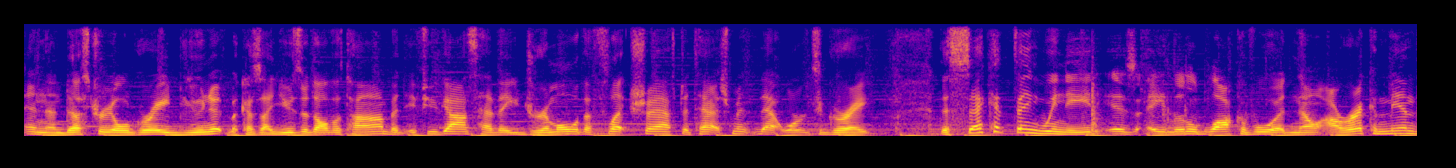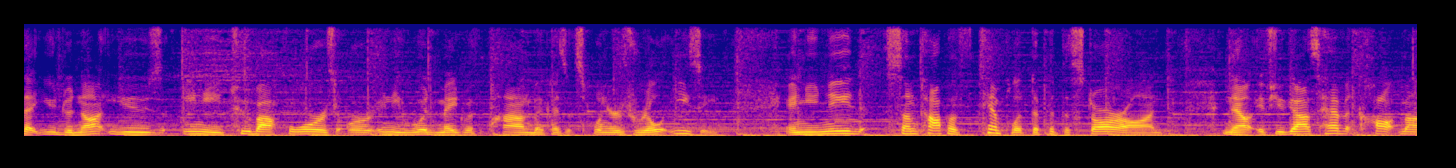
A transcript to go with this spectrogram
an industrial grade unit because I use it all the time, but if you guys have a Dremel with a flex shaft attachment, that works great. The second thing we need is a little block of wood. Now I recommend that you do not use any 2x4s or any wood made with pine because it splinters real easy. And you need some type of template to put the star on. Now, if you guys haven't caught my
